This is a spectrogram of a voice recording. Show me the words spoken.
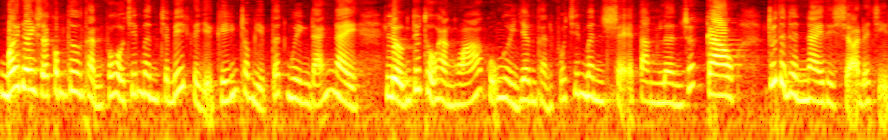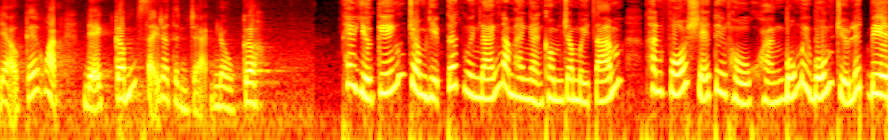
Mới đây, Sở Công Thương Thành phố Hồ Chí Minh cho biết là dự kiến trong dịp Tết Nguyên đán này, lượng tiêu thụ hàng hóa của người dân Thành phố Hồ Chí Minh sẽ tăng lên rất cao. Trước tình hình này thì Sở đã chỉ đạo kế hoạch để cấm xảy ra tình trạng đầu cơ. Theo dự kiến, trong dịp Tết Nguyên đán năm 2018, thành phố sẽ tiêu thụ khoảng 44 triệu lít bia,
